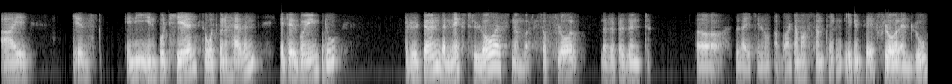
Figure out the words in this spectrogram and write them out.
I give any input here. So what's going to happen? It is going to return the next lowest number. So floor represent uh, like you know a bottom of something. You can say floor and roof.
